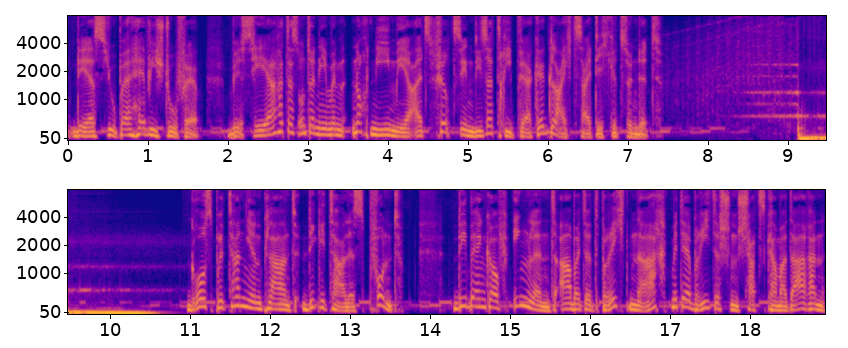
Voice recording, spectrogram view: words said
der Super Heavy-Stufe. Bisher hat das Unternehmen noch nie mehr als 14 dieser Triebwerke gleichzeitig gezündet. Großbritannien plant digitales Pfund. Die Bank of England arbeitet Berichten nach mit der britischen Schatzkammer daran,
